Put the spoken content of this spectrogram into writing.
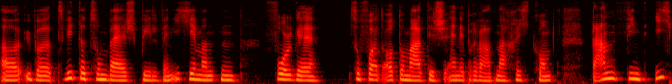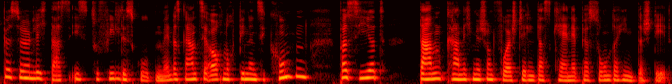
äh, über Twitter zum Beispiel, wenn ich jemanden folge, sofort automatisch eine Privatnachricht kommt, dann finde ich persönlich, das ist zu viel des Guten. Wenn das Ganze auch noch binnen Sekunden passiert, dann kann ich mir schon vorstellen, dass keine Person dahinter steht.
